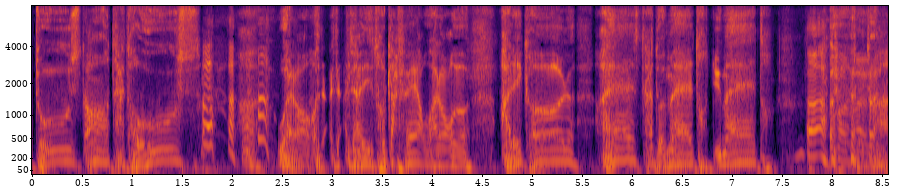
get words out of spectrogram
tous dans ta trousse. Hein ou alors, euh, t'as t'as des trucs à faire, ou alors, euh, à l'école, reste à deux mètres du maître. Tu vois,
